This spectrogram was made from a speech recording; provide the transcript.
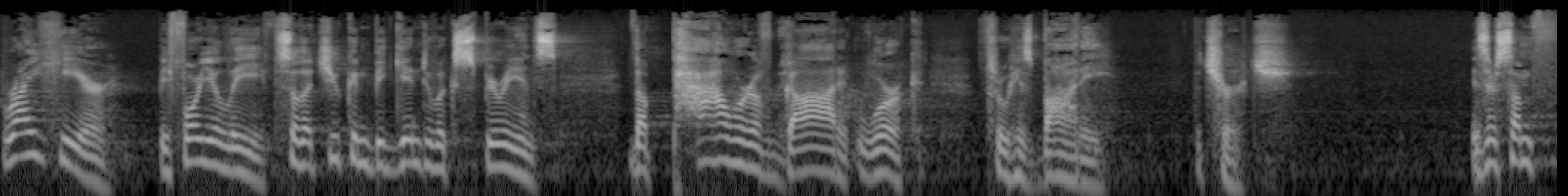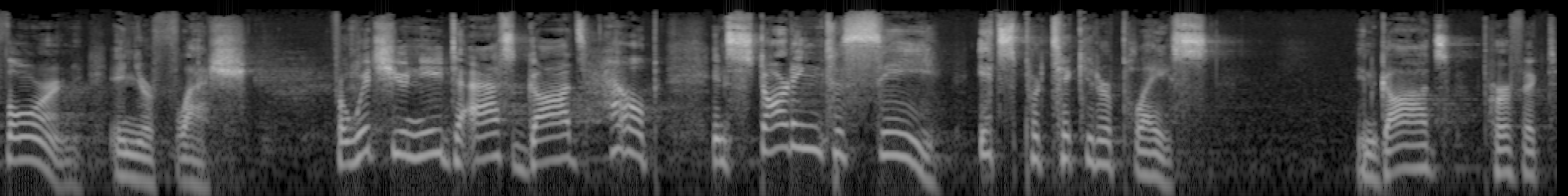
right here before you leave, so that you can begin to experience the power of God at work through his body, the church? Is there some thorn in your flesh for which you need to ask God's help in starting to see its particular place in God's perfect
